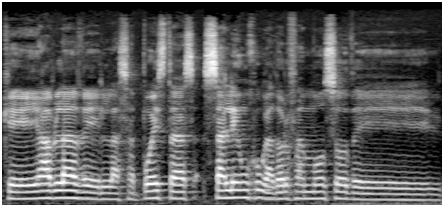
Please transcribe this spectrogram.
que habla de las apuestas. Sale un jugador famoso de,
